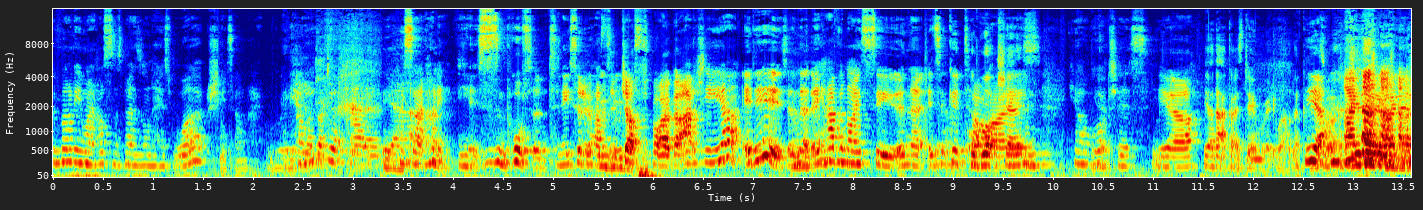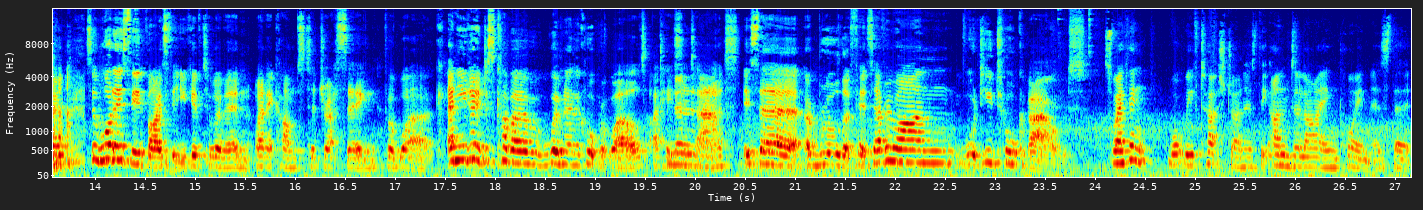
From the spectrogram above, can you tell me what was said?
the money my husband spends on his work she's I'm like, really? Oh my gosh, yeah. He's like, honey, you know, this is important, and he sort of has to justify it. But actually, yeah, it is, and that they have a nice suit, and that it's a good Or time. watches. Yeah, watches. Yeah. Yeah, that guy's doing really well. Look Yeah, as well. I know, I know. So, what is the advice that you give to women when it comes to dressing for work? And you don't just cover women in the corporate world, I hasten No, no, to no. add. Is there a rule that fits everyone? What do you talk about? So I think what we've touched on is the underlying point is that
